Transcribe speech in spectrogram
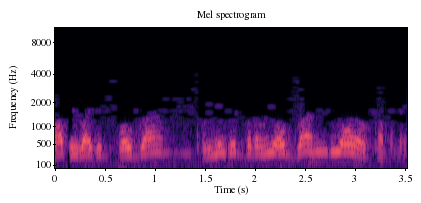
copyrighted program created by the Rio Grande Oil Company.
